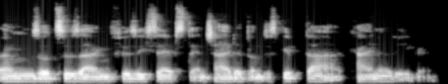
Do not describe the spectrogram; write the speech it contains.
ähm, sozusagen für sich selbst entscheidet und es gibt da keine Regeln.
